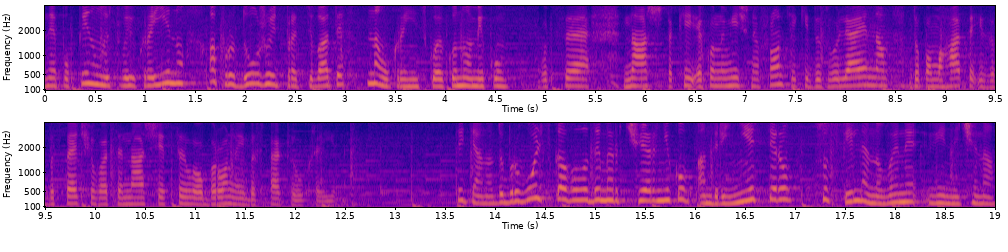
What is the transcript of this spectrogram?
не покинули свою країну, а продовжують працювати на українську економіку. Оце наш такий економічний фронт, який дозволяє нам допомагати і забезпечувати наші сили оборони і безпеки України. Тетяна Добровольська, Володимир Черніков, Андрій Нєстєров. Суспільне новини Вінниччина.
